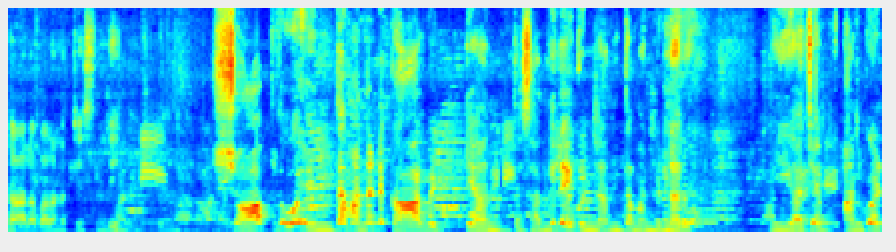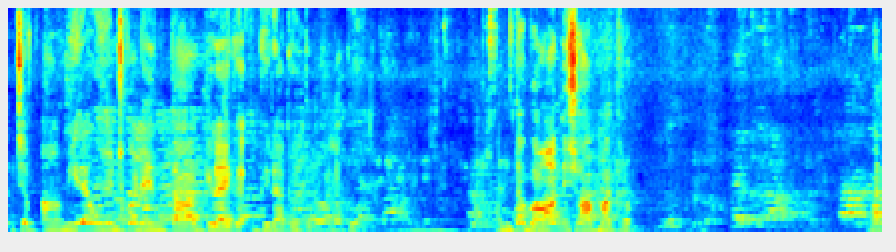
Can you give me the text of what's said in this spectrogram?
చాలా బాగా నచ్చేసింది. షాప్లో ఎంతమంది అంటే కాలు పెట్టే అంత సందు లేకుండా అంతమంది ఉన్నారు. ఇక చెప్ అనుకో చెప్ మీరే ఊహించుకొని ఎంత గిరాకీ గిరాకీ అవుతుందో వాళ్ళకు. అంత బాగుంది షాప్ మాత్రం. మన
